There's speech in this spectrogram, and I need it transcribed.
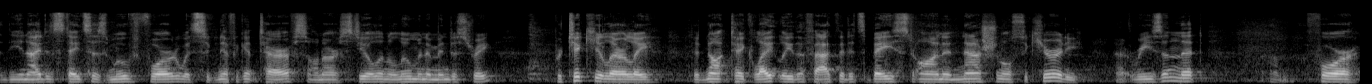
the United States has moved forward with significant tariffs on our steel and aluminum industry, particularly did not take lightly the fact that it's based on a national security uh, reason that um, for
